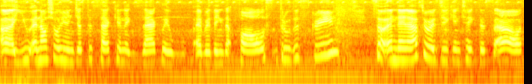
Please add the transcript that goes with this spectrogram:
uh, you and I'll show you in just a second exactly everything that falls through the screen. So and then afterwards you can take this out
